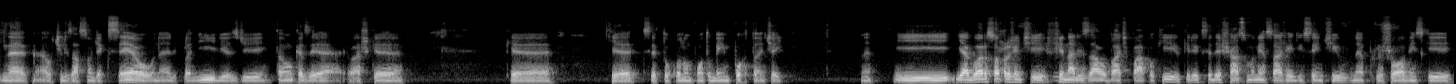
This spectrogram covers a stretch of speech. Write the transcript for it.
né, a utilização de Excel, né, de planilhas, de então, quer dizer, eu acho que é, que é, que é que você tocou num ponto bem importante aí. Né? E, e agora, só para a gente finalizar o bate-papo aqui, eu queria que você deixasse uma mensagem de incentivo né, para os jovens que,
